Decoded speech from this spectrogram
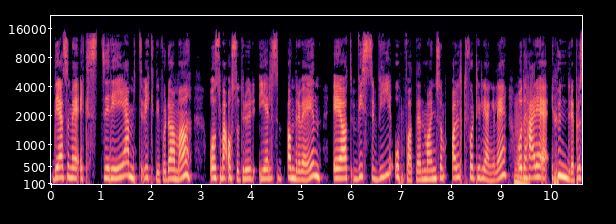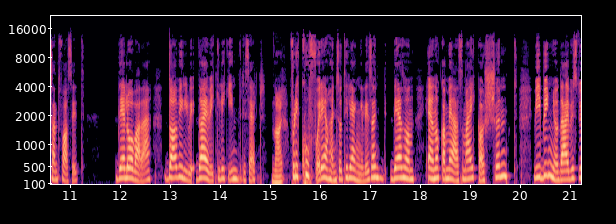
Det som er ekstremt viktig for damer, og som jeg også tror gjelder andre veien, er at hvis vi oppfatter en mann som altfor tilgjengelig, og det her er 100% fasit, det lover jeg deg, da, vi, da er vi ikke like interessert. Nei. Fordi hvorfor er han så tilgjengelig? Sant? Det er sånn, er noe med deg som jeg ikke har skjønt? Vi begynner jo der, hvis, du,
